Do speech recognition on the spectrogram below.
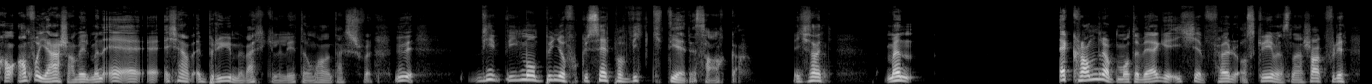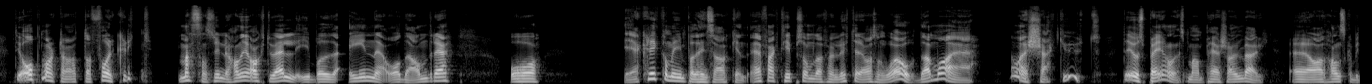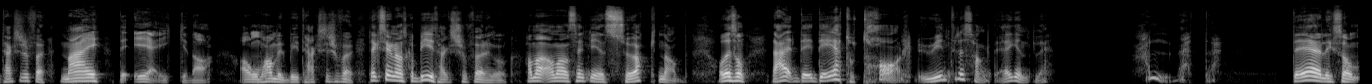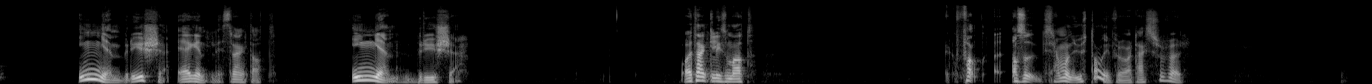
han, han, får gjøre som han vil, men jeg, jeg, jeg, kjenner at jeg bryr meg virkelig lite om han er taxisjåfør. Vi, vi, vi må begynne å fokusere på viktigere saker, ikke sant? Men jeg klandrer på en måte VG ikke for å skrive en sånn her sak, fordi det er åpenbart at det får klikk. Mest sannsynlig. Han er jo aktuell i både det ene og det andre. Og jeg klikka meg inn på den saken. Jeg fikk tips om det fra en lytter. Jeg var sånn wow, det må jeg, må jeg sjekke ut. Det er jo spennende med Per Sandberg, eh, og at han skal bli taxisjåfør. Nei, det er ikke da. Om han vil bli taxisjåfør. Det er ikke sikkert han skal bli taxisjåfør engang. Han, han har sendt inn en søknad. Og det er sånn Det, er, det, det er totalt uinteressant, egentlig. Helvete. Det er liksom Ingen bryr seg, egentlig, strengt tatt. Ingen bryr seg. Og jeg tenker liksom at Faen, altså, trenger man utdanning for å være taxisjåfør?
